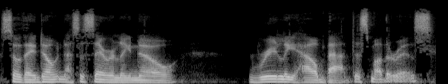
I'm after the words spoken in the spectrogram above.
so they don't necessarily know really how bad this mother is.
